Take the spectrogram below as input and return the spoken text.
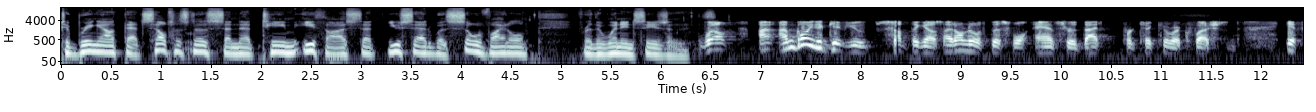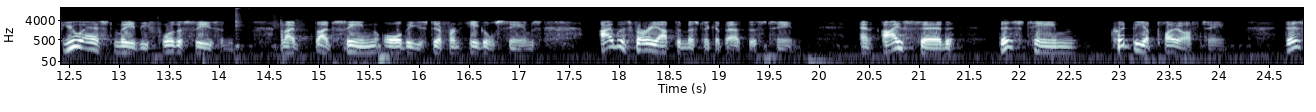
to bring out that selflessness and that team ethos that you said was so vital for the winning season. Well, I'm going to give you something else. I don't know if this will answer that particular question. If you asked me before the season and I've I've seen all these different Eagles teams. I was very optimistic about this team, and I said this team could be a playoff team. This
